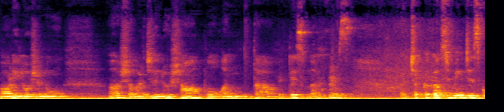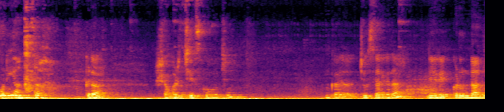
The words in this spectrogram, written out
body lotion shower gel shampoo అంతా పెట్టేస్తున్నారు ఫ్రెండ్స్ చక్కగా స్విమ్మింగ్ చేసుకొని అంతా ఇక్కడ షవర్ చేసుకోవచ్చు. ఇంకా చూశారు కదా నేను ఎక్కడున్నాను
